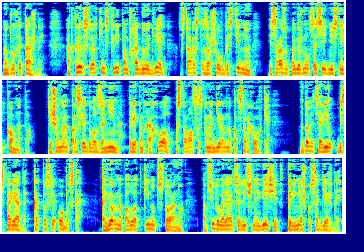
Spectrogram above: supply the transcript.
но двухэтажный. Открыв с легким скрипом входную дверь, староста зашел в гостиную и сразу повернул в соседнюю с ней комнату. Тишина проследовал за ним, при этом Хохол оставался с командиром на подстраховке – в доме царил беспорядок, как после обыска. Ковер на полу откинут в сторону. Повсюду валяются личные вещи вперемешку с одеждой.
